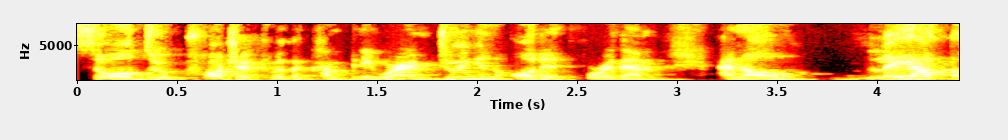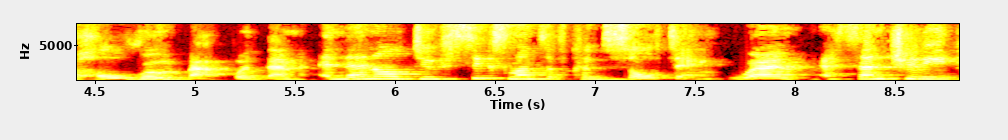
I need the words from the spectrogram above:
so i'll do a project with a company where i'm doing an audit for them and i'll lay out the whole roadmap with them and then i'll do six months of consulting where i'm essentially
